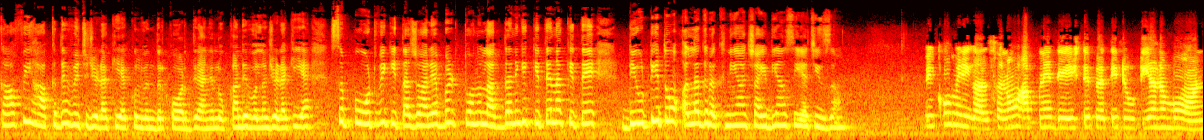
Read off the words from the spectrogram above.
ਕਾਫੀ ਹੱਕ ਦੇ ਵਿੱਚ ਜਿਹੜਾ ਕੀ ਹੈ ਕੁਲਵਿੰਦਰ ਕੌਰ ਦੇ ਆਏ ਨੇ ਲੋਕਾਂ ਦੇ ਵੱਲੋਂ ਜਿਹੜਾ ਕੀ ਹੈ ਸਪੋਰਟ ਵੀ ਕੀਤਾ ਜਾ ਰਿਹਾ ਬਟ ਤੁਹਾਨੂੰ ਲੱਗਦਾ ਨਹੀਂ ਕਿ ਕਿਤੇ ਨਾ ਕਿਤੇ ਡਿਊਟੀ ਤੋਂ ਅਲੱਗ ਰੱਖਣੀਆਂ ਚਾਹੀਦੀਆਂ ਸੀ ਇਹ ਚੀਜ਼ਾਂ? ਵੇਖੋ ਮੇਰੀ ਗੱਲ ਸੁਣੋ ਆਪਣੇ ਦੇਸ਼ ਦੇ ਪ੍ਰਤੀ ਡਿਊਟੀਆਂ ਨਿਭਾਉਣ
